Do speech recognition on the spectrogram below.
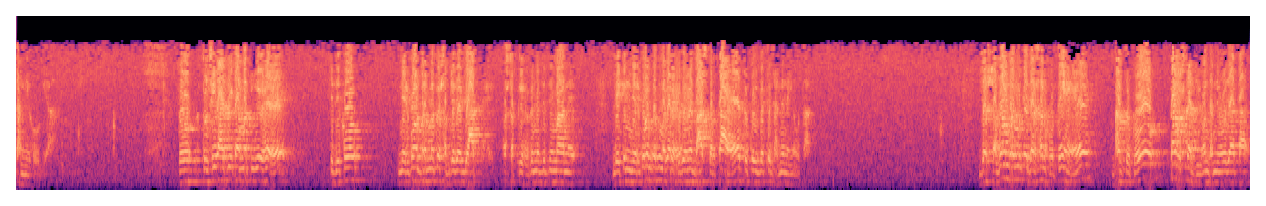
धन्य हो गया। तो तुलसीदास जी का मत ये है कि देखो, निर्गुण ब्रह्म तो सब जगह व्याप्त है और सबके हृदय में विद्यमान है। लेकिन निर्गुण ब्रह्म अगर हृदय में वास करता है तो कोई व्यक्ति धन्य नहीं होता। जब सगुण ब्रह्म के दर्शन होते हैं, भक्त को, तब उसका जीवन धन्य हो जाता है।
